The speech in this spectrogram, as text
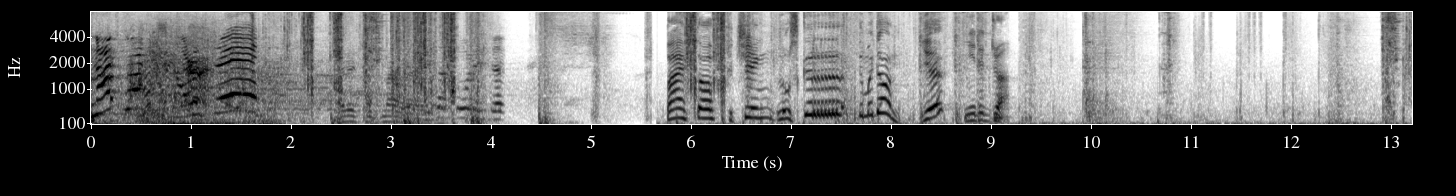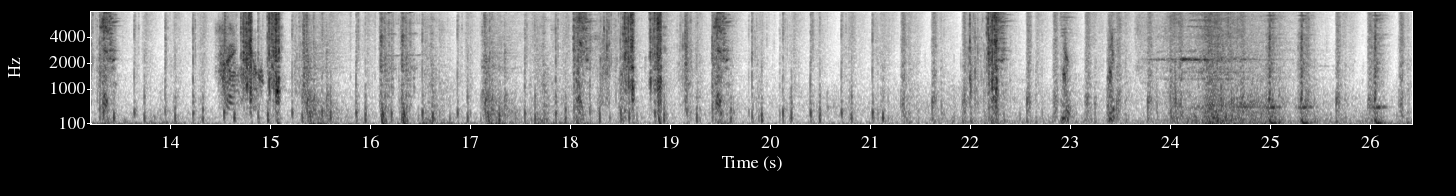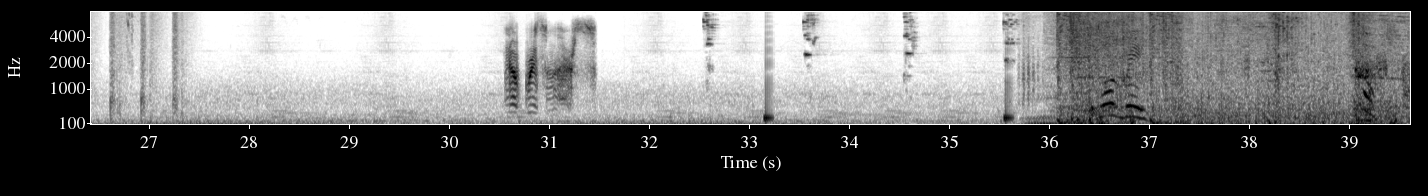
नॉट लड़के Buy stuff, ka-ching, little skrrr, then we're done. Yeah? Need a drop. No prisoners. Wall raised.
